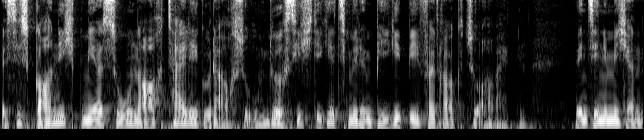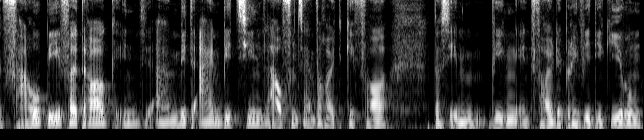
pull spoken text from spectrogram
es ist gar nicht mehr so nachteilig oder auch so undurchsichtig, jetzt mit einem BGB-Vertrag zu arbeiten. Wenn Sie nämlich einen VB-Vertrag äh, mit einbeziehen, laufen Sie einfach halt Gefahr, dass eben wegen Entfall der Privilegierung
